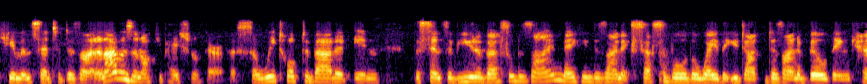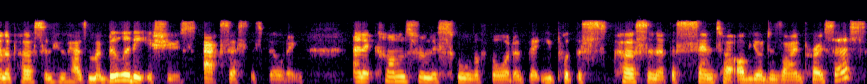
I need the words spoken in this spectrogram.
human-centered design. And I was an occupational therapist, so we talked about it in the sense of universal design, making design accessible. The way that you don't design a building, can a person who has mobility issues access this building? And it comes from this school of thought of that you put this person at the center of your design process.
